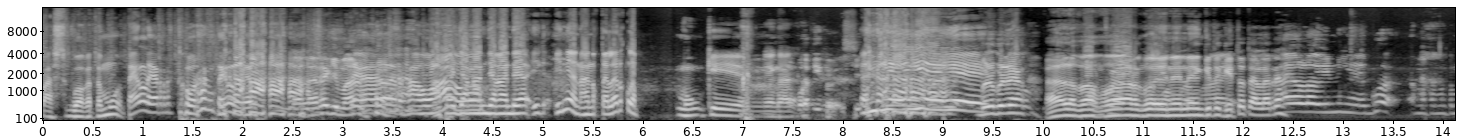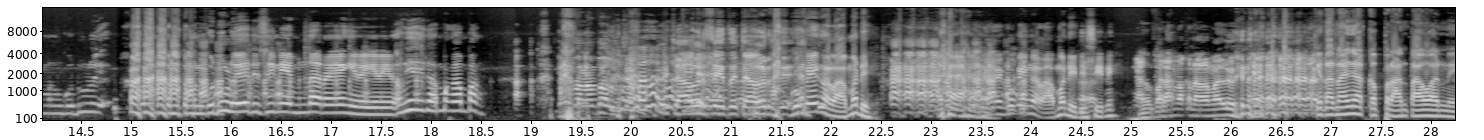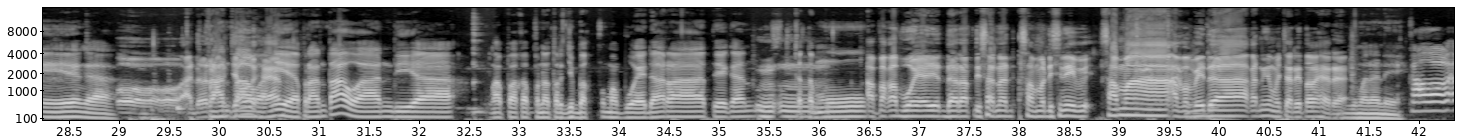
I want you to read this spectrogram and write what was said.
pas gua ketemu teler. Tuh orang teler. Telernya gimana? teler hawa. Apa jangan-jangan dia ini anak teler klub mungkin ya nggak? Iya iya iya. Bener-bener yang, Halo Pak War, gue ini nih gitu-gitu telernya. ayo lo ini ya gue sama teman-teman gue dulu ya. Teman-teman gue dulu ya di sini bentar ya gini gini oh iya gampang gampang Caur sih itu caur sih. gue kayak nggak lama deh gue kayak nggak lama deh di sini Nggak lama kenal sama lu kita nanya ke perantauan nih ya enggak Oh, ada orang jauh perantauan ya. iya perantauan dia apakah pernah terjebak sama buaya darat ya kan Mm-mm. ketemu Apakah buaya darat di sana sama di sini sama apa beda? Kan ini mau cari tahu Her ya. gimana nih Kalau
